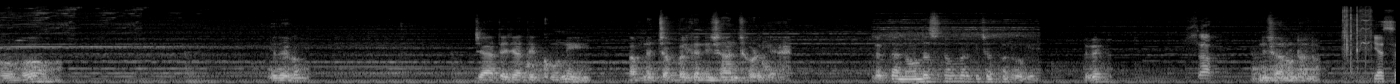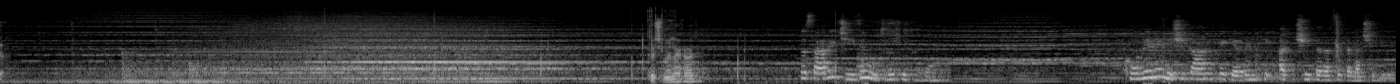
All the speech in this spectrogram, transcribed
ओहो। ये देखो। जाते जाते खूनी अपने चप्पल का निशान छोड़ गया है। लगता है नौ दस नंबर की चप्पल होगी। विवेक? सर। निशान उठा लो। यस सर। कुछ मिला खाजी? तो सारी चीज़ें उछल के खड़े हैं। खूने ने निशिकांत के केबिन की अच्छी तरह से तलाशी ली।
